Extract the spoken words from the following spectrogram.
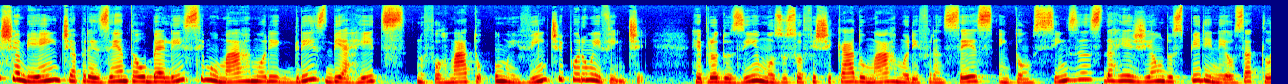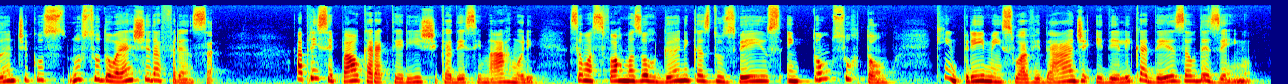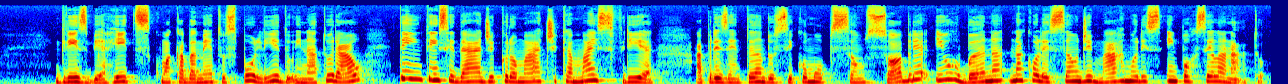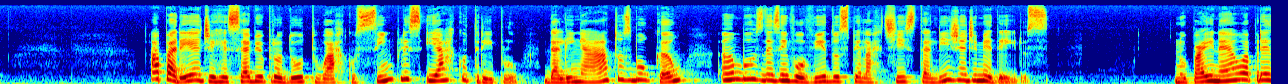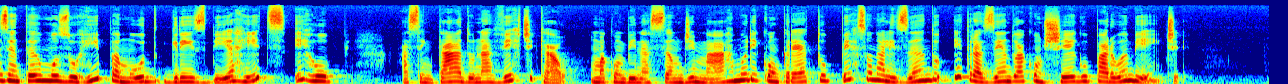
Este ambiente apresenta o belíssimo mármore Gris Biarritz no formato 1,20 por 1,20. Reproduzimos o sofisticado mármore francês em tons cinzas da região dos Pirineus Atlânticos, no sudoeste da França. A principal característica desse mármore são as formas orgânicas dos veios em tom sur tom, que imprimem suavidade e delicadeza ao desenho. Gris Biarritz, com acabamentos polido e natural, tem intensidade cromática mais fria, apresentando-se como opção sóbria e urbana na coleção de mármores em porcelanato. A parede recebe o produto arco simples e arco triplo, da linha Atos Bulcão, ambos desenvolvidos pela artista Lígia de Medeiros. No painel apresentamos o Ripamud Gris Biarritz e Rup, assentado na vertical, uma combinação de mármore e concreto personalizando e trazendo aconchego para o ambiente.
